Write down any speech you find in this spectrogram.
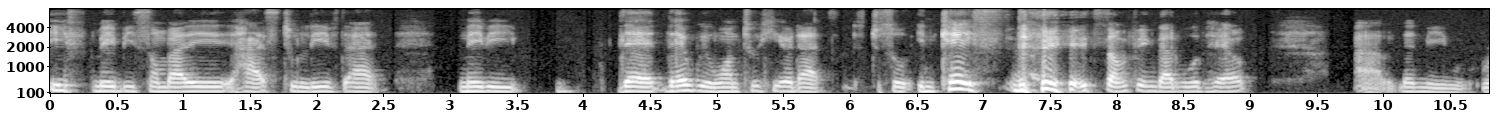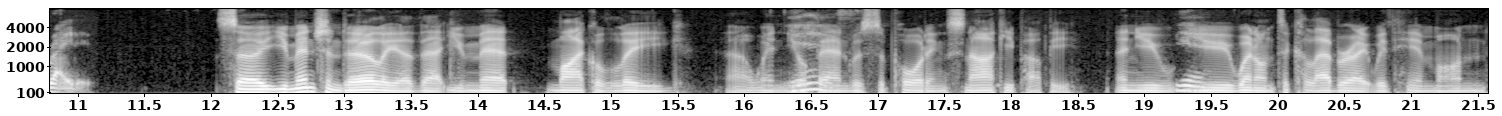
if maybe somebody has to leave that, maybe they they will want to hear that. So in case it's something that would help, uh, let me write it. So you mentioned earlier that you met Michael League uh, when your band was supporting Snarky Puppy, and you Yeah. you went on to collaborate with him on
